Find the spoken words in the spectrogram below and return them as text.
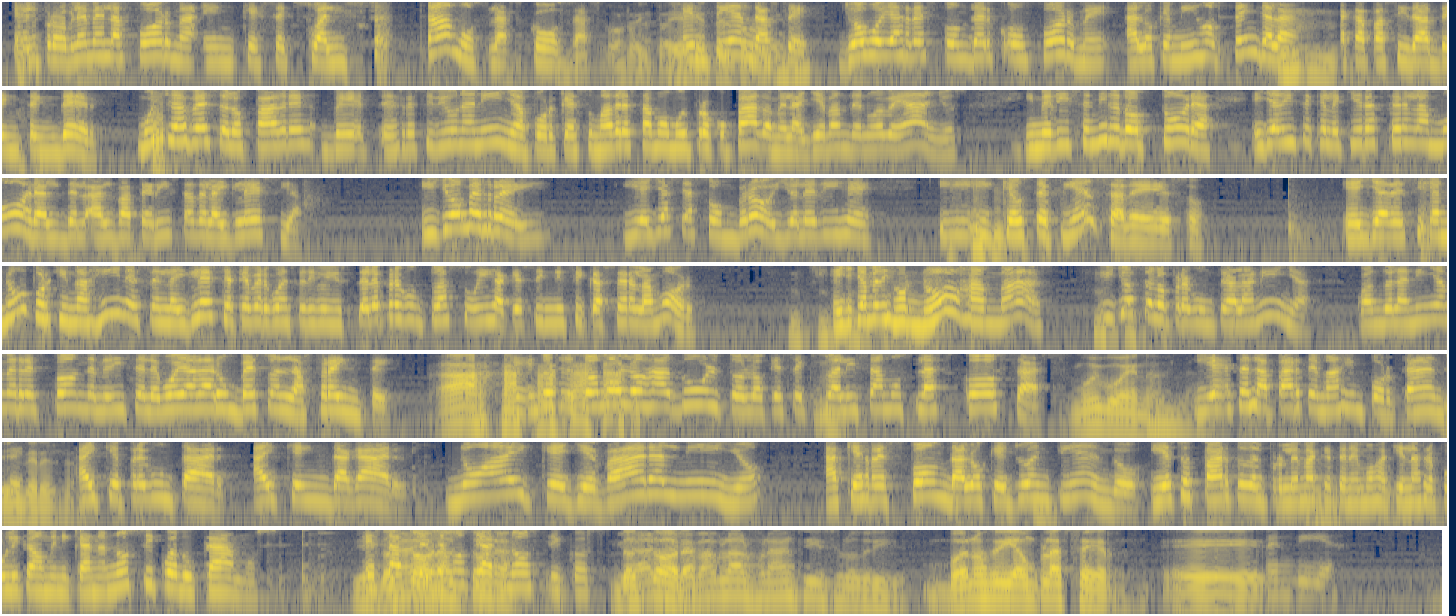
El problema es la forma en que sexualizamos las cosas. Entiéndase, yo voy a responder conforme a lo que mi hijo tenga la, capacidad de entender. Muchas veces los padres eh, recibió una niña porque su madre estaba muy preocupada, me la llevan de nueve años, y me dice, mire doctora, ella dice que le quiere hacer el amor al, al baterista de la iglesia. Y yo me reí y ella se asombró y yo le dije, ¿y, qué usted piensa de eso? Ella decía, no, porque imagínese en la iglesia, qué vergüenza. Digo, ¿y usted le preguntó a su hija qué significa hacer el amor? Ella me dijo, no, jamás. Y yo se lo pregunté a la niña. Cuando la niña me responde, me dice, le voy a dar un beso en la frente. Ah. Entonces somos los adultos los que sexualizamos las cosas. Muy buena. Y esa es la parte más importante. Hay que preguntar, hay que indagar. No hay que llevar al niño a que responda a lo que yo entiendo. Y eso es parte del problema que tenemos aquí en la República Dominicana. No psicoeducamos. Establecemos diagnósticos. Doctora. va a hablar Francis Rodríguez. Buenos días, un placer. Eh, Buen día.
